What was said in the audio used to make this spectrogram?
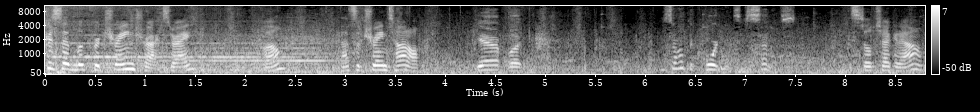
Marcus said look for train tracks, right? Well, that's a train tunnel. Yeah, but these aren't the coordinates he sent us. Still check it out.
